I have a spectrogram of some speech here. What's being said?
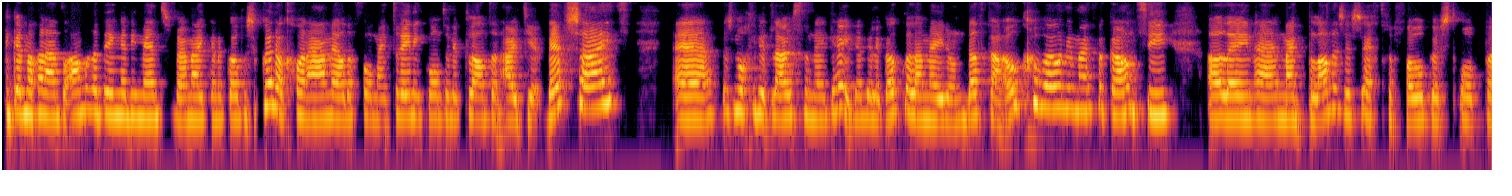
ik heb nog een aantal andere dingen die mensen bij mij kunnen kopen. Ze kunnen ook gewoon aanmelden voor mijn training continu klanten uit je website. Uh, dus mocht je dit luisteren en denken, hé, hey, daar wil ik ook wel aan meedoen. Dat kan ook gewoon in mijn vakantie. Alleen mijn plan is dus echt gefocust op,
